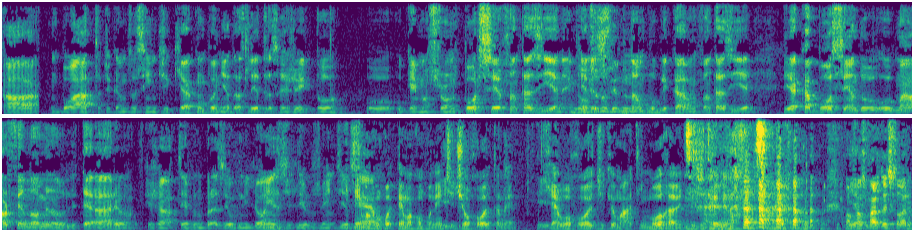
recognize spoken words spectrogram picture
há um boato, digamos assim, de que a Companhia das Letras rejeitou o, o Game of Thrones por ser fantasia, né? Não que eles duvido. não publicavam fantasia e acabou sendo o maior fenômeno literário que já teve no Brasil, milhões de livros vendidos. E tem uma, é, tem uma componente e, de horror também, e, que é o horror de que o Martin morra antes de terminar a saga. faz parte da história.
